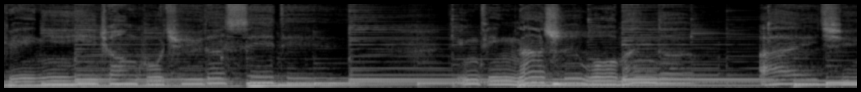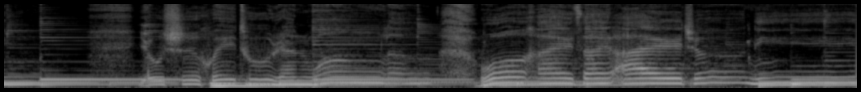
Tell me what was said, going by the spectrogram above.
给你一张过去的 CD。听听，那时我们有时会突然忘了，我还在爱着你。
